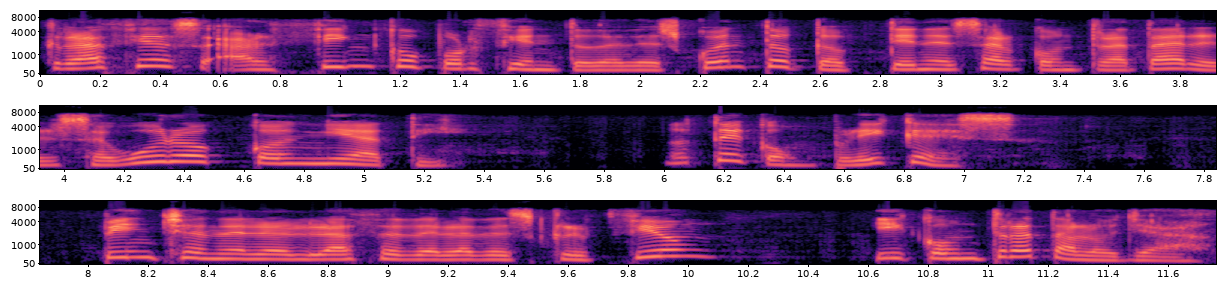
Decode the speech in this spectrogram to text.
gracias al 5% de descuento que obtienes al contratar el seguro con IATI. No te compliques. Pincha en el enlace de la descripción y contrátalo ya.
